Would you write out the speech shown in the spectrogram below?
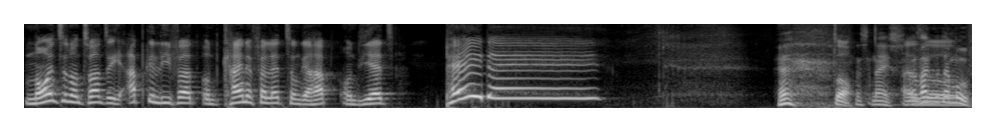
19 und 20 abgeliefert und keine Verletzung gehabt und jetzt Payday. So. Das ist nice. Also- war ein guter Move.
